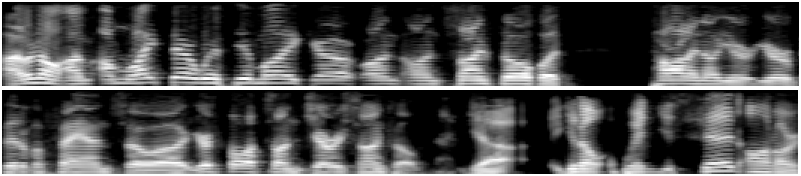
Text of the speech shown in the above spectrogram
I don't know. I'm, I'm right there with you, Mike, uh, on on Seinfeld. But Todd, I know you're you're a bit of a fan, so uh, your thoughts on Jerry Seinfeld? Yeah. You know, when you said on our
